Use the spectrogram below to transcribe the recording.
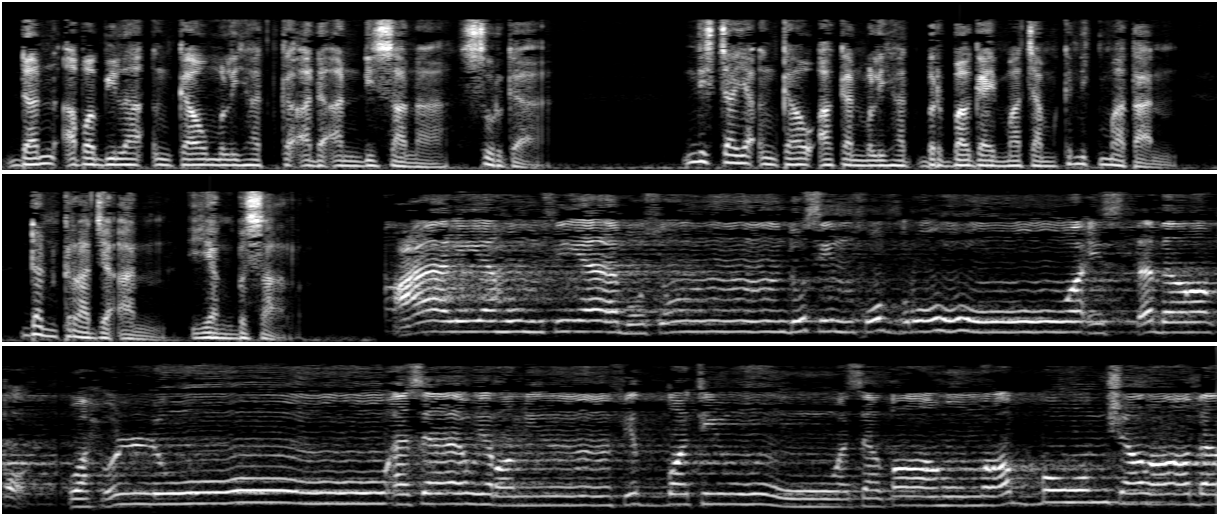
Dan apabila engkau melihat keadaan di sana, surga, niscaya engkau akan melihat berbagai macam kenikmatan dan kerajaan yang besar. عاليهم ثياب سندس خضر واستبرق وحلوا أساور من فضة وسقاهم ربهم شرابا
